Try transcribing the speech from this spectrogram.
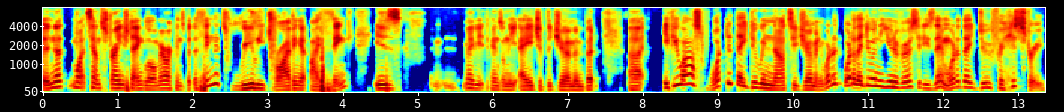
and that might sound strange to Anglo Americans, but the thing that's really driving it, I think, is maybe it depends on the age of the German, but uh, if you asked what did they do in Nazi Germany, what did what do they do in the universities then? What did they do for history?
